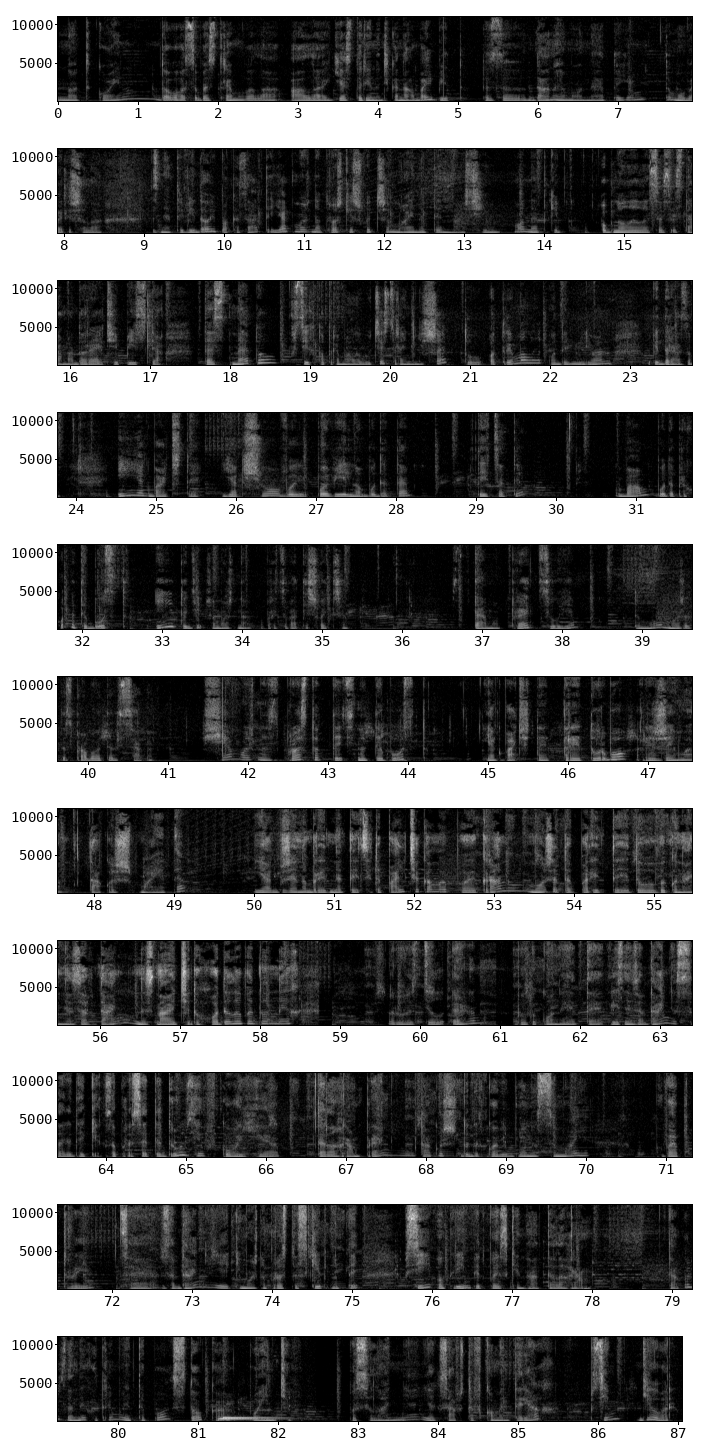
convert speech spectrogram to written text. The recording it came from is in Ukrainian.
Notcoin довго себе стримувала, але є сторіночка на Bybit з даною монетою, тому вирішила зняти відео і показати, як можна трошки швидше майнити наші монетки. Обнулилася система, до речі, після тестнету. Всі, хто приймали участь раніше, то отримали 1 мільйон відразу. І як бачите, якщо ви повільно будете тицяти, вам буде приходити буст, і тоді вже можна працювати швидше. Система працює, тому можете спробувати в себе. Ще можна просто тиснути буст. Як бачите, три турбо режими також маєте. Як вже набридне тицяти пальчиками по екрану, можете перейти до виконання завдань, не знаю, чи доходили ви до них. Розділ Earn. Ви виконуєте різні завдання, серед яких запросити друзів, в кого є Telegram Premium, також додаткові бонуси має. Web 3 це завдання, які можна просто скіпнути всі, окрім підписки на Telegram. Також за них отримуєте по 100 поінтів. Посилання, як завжди, в коментарях. Всім діор!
